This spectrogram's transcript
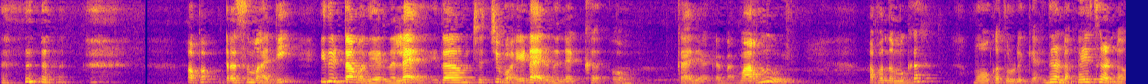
അപ്പം ഡ്രസ്സ് മാറ്റി ഇത് ഇട്ടാൽ മതിയായിരുന്നല്ലേ? ഇതാ ചെച്ചി വൈഡായിരുന്നു നെക്ക് ഓ കാര്യമാക്കണ്ട മറന്നുപോയി. അപ്പം നമുക്ക് മോക്ക തുടയ്ക്കാം ഇത് കണ്ടോ? ഫേസ് കണ്ടോ?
